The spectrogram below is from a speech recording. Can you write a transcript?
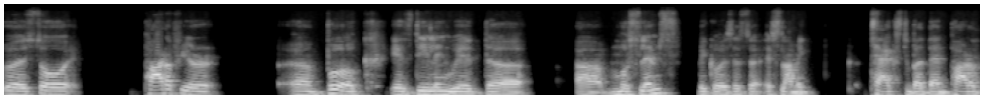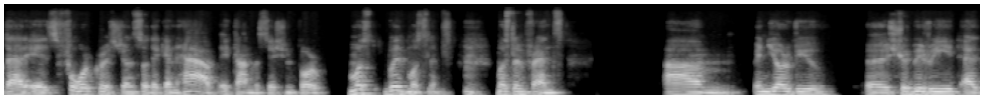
uh, so part of your uh, book is dealing with the uh, Muslims because it's an Islamic text, but then part of that is for Christians so they can have a conversation for mus- with Muslims, mm. Muslim friends. Um, in your view, uh, should we read as,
